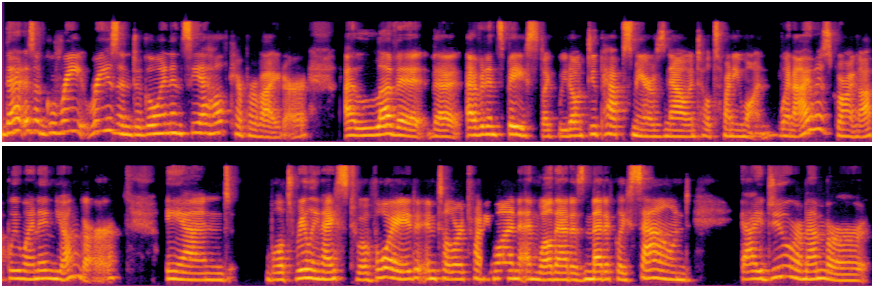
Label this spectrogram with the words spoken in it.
that is a great reason to go in and see a healthcare provider. I love it that evidence based, like we don't do pap smears now until 21. When I was growing up, we went in younger. And well, it's really nice to avoid until we're 21. And while that is medically sound, I do remember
